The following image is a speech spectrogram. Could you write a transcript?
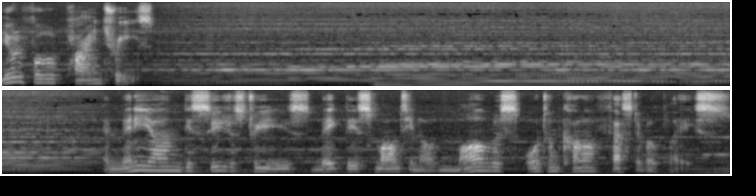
Beautiful pine trees and many young deciduous trees make this mountain a marvelous autumn color festival place.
